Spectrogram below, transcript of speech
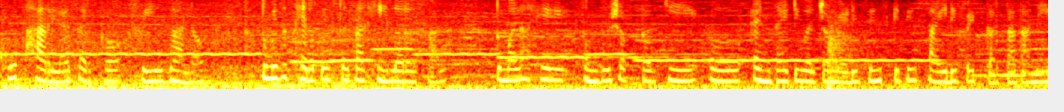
खूप हारल्यासारखं फील झालं. तुम्ही जर थेरपिस्ट असाल हीलर असाल तुम्हाला हे समजू शकतं की एन्झायटीवरच्या मेडिसिन्स किती साईड इफेक्ट करतात आणि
